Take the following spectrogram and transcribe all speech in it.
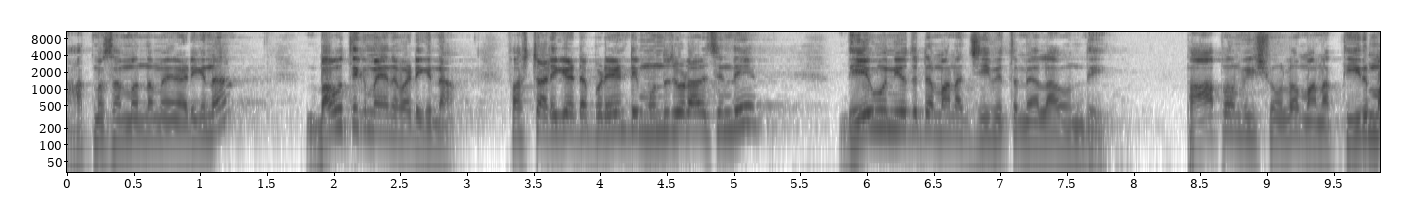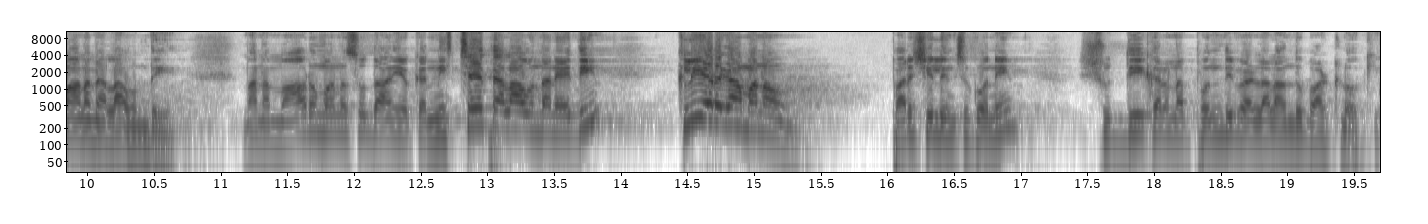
ఆత్మ సంబంధమైన అడిగినా భౌతికమైనవి అడిగినా ఫస్ట్ అడిగేటప్పుడు ఏంటి? ముందు చూడాల్సింది దేవుని ఎదుట మన జీవితం ఎలా ఉంది? పాపం విషయంలో మన తీర్మానం ఎలా ఉంది? మన మారు మనసు దాని యొక్క నిశ్చయత ఎలా ఉందనేది క్లియర్గా మనం పరిశీలించుకొని శుద్ధీకరణ పొంది వెళ్ళాలి అందుబాటులోకి.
